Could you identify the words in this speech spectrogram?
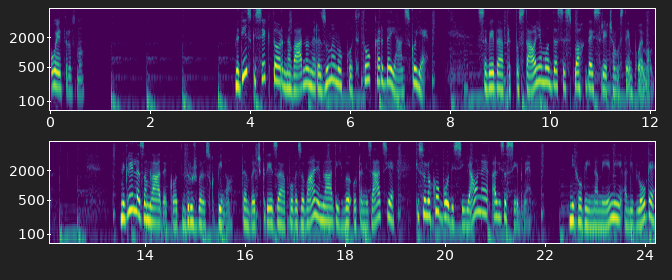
v etru smo. Mladinski sektor navadno ne razumemo kot to, kar dejansko je. Seveda predpostavljamo, da se sploh kdaj srečamo s tem pojmom. Ne gre le za mlade kot družbeno skupino, temveč gre za povezovanje mladih v organizacije, ki so lahko bodi si javne ali zasebne. Njihovi nameni ali vloge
